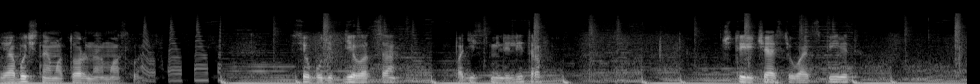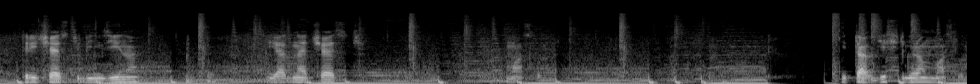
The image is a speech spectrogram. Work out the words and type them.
и обычное моторное масло. Все будет делаться по 10 миллилитров 4 части White Spirit, 3 части бензина и одна часть масла. Итак, 10 грамм масла.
